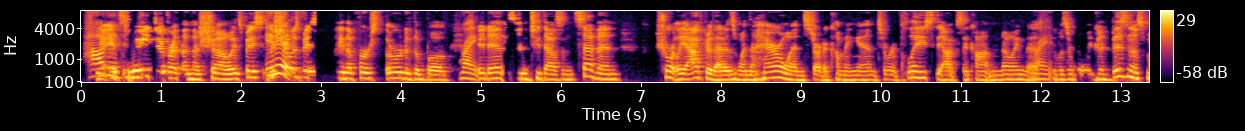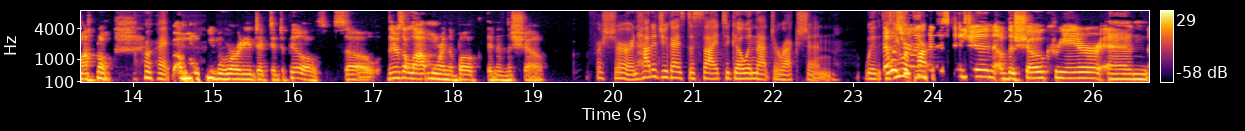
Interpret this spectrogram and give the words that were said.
how yeah, did it's way different than the show. It's basically, the show is basically the first third of the book. Right. It ends in 2007 shortly after that is when the heroin started coming in to replace the oxycontin knowing that right. it was a really good business model right. among people who are already addicted to pills. So there's a lot more in the book than in the show. For sure. And how did you guys decide to go in that direction with that was really part- the decision of the show creator and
